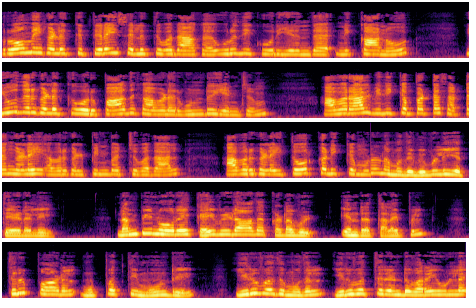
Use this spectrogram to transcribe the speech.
ரோமைகளுக்கு திரை செலுத்துவதாக உறுதி கூறியிருந்த நிக்கானோர் யூதர்களுக்கு ஒரு பாதுகாவலர் உண்டு என்றும் அவரால் விதிக்கப்பட்ட சட்டங்களை அவர்கள் பின்பற்றுவதால் அவர்களை தோற்கடிக்க முடியும் நமது விவிலிய தேடலில் நம்பினோரே கைவிடாத கடவுள் என்ற தலைப்பில் திருப்பாடல் முப்பத்தி மூன்றில் இருபது முதல் இருபத்தி ரெண்டு வரையுள்ள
